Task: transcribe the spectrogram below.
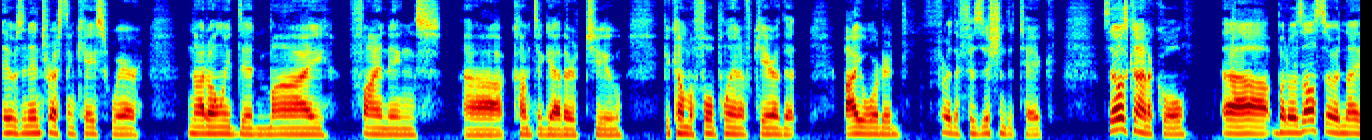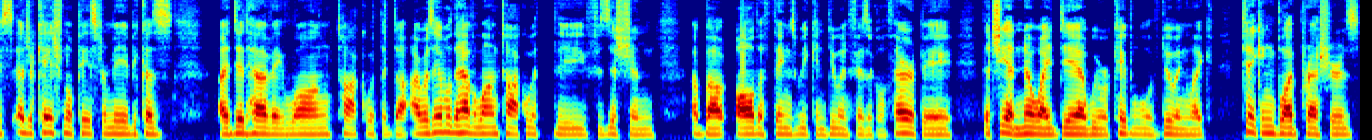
it was an interesting case where not only did my findings uh, come together to become a full plan of care that I ordered for the physician to take, So that was kind of cool. Uh, but it was also a nice educational piece for me because I did have a long talk with the doc. I was able to have a long talk with the physician about all the things we can do in physical therapy that she had no idea we were capable of doing, like taking blood pressures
